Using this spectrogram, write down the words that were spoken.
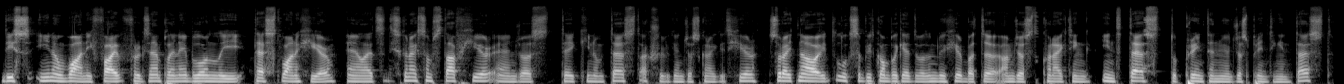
this enum one, if I, for example, enable only test one here, and let's disconnect some stuff here and just take enum test. Actually, we can just connect it here. So right now it looks a bit complicated what I'm doing here, but uh, I'm just connecting int test to print and we're just printing in test.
